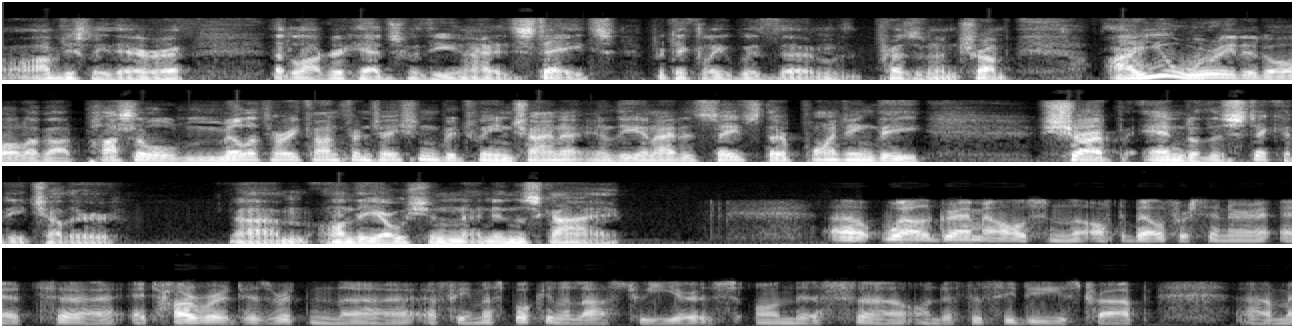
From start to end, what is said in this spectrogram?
obviously they're uh, at loggerheads with the United States, particularly with um, President Trump. Are you worried at all about possible military confrontation between China and the United States? They're pointing the sharp end of the stick at each other um, on the ocean and in the sky. Uh, well, Graham Allison of the Belfer Center at uh, at Harvard has written uh, a famous book in the last two years on this uh, on the Thucydides trap, um,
